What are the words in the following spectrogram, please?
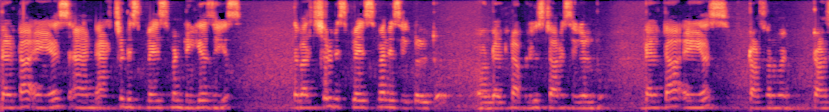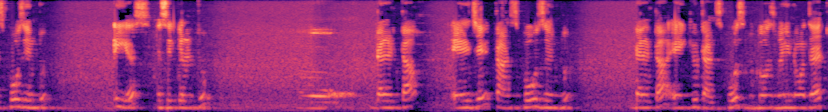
delta AS and actual displacement DS is the virtual displacement is equal to uh, delta W star is equal to delta AS transform transpose into DS is equal to uh, delta AJ transpose into delta AQ transpose because we know that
